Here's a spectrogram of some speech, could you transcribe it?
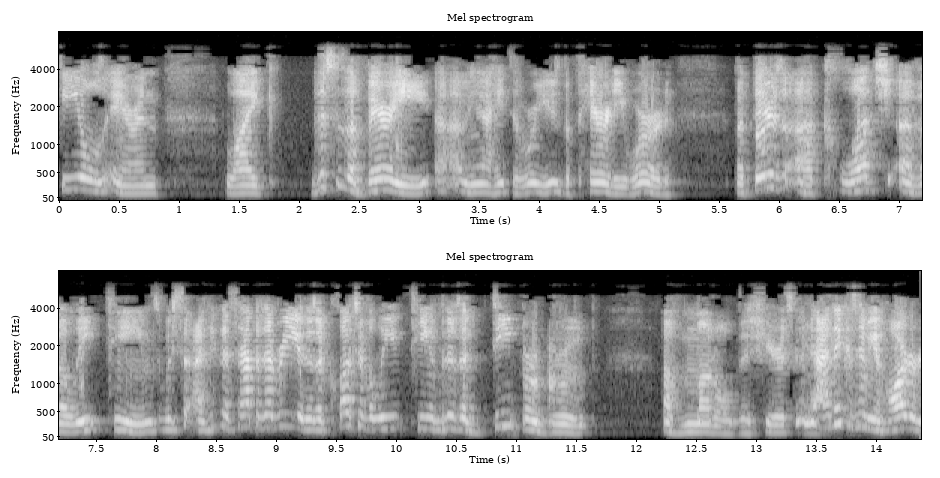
feels, Aaron, like this is a very I mean I hate to use the parody word, but there's a clutch of elite teams. We I think this happens every year. There's a clutch of elite teams, but there's a deeper group of muddled this year. It's gonna be, I think it's gonna be harder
